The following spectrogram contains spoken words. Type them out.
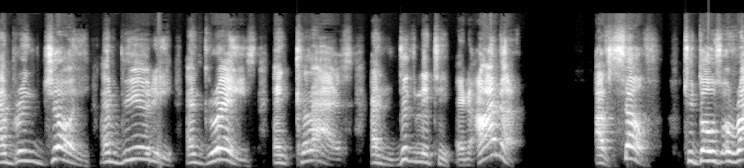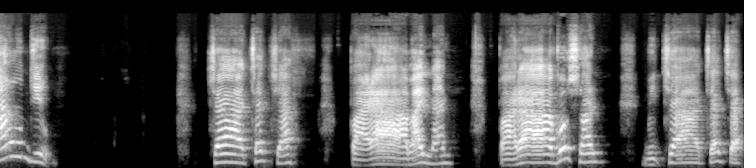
and bring joy and beauty and grace and class and dignity and honor of self to those around you. Cha cha cha, para bailar, para gozar, mi cha cha cha.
